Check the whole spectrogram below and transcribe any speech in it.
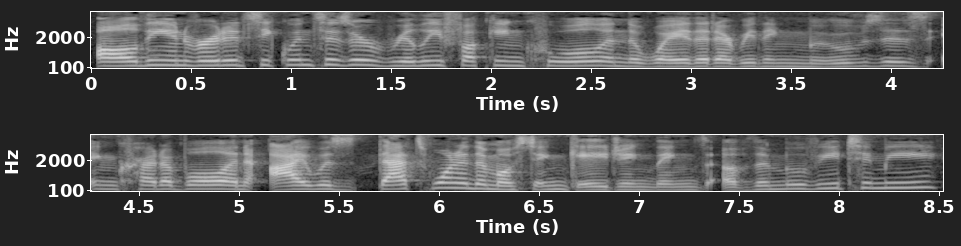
all the inverted sequences are really fucking cool, and the way that everything moves is incredible. And I was that's one of the most engaging things of the movie to me.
